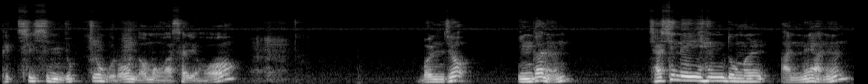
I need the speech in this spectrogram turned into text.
176쪽으로 넘어와서요. 먼저 인간은 자신의 행동을 안내하는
